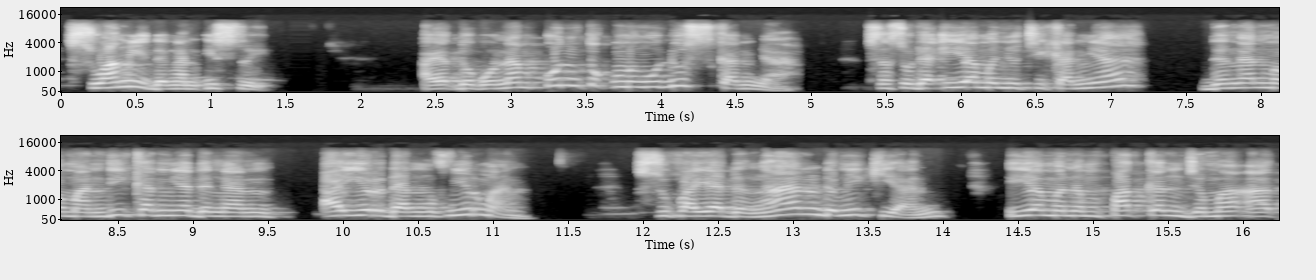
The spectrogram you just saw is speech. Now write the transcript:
suami dengan istri. Ayat 26, untuk menguduskannya. Sesudah ia menyucikannya dengan memandikannya dengan air dan firman. Supaya dengan demikian ia menempatkan jemaat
